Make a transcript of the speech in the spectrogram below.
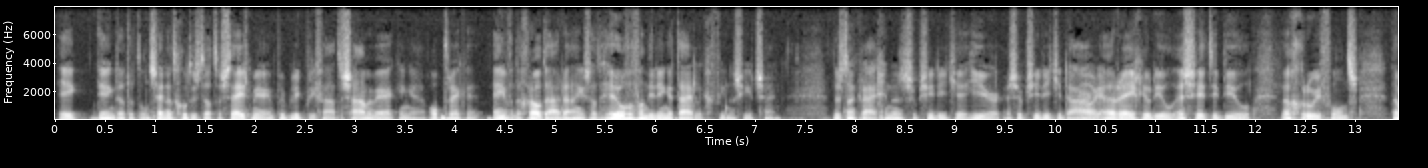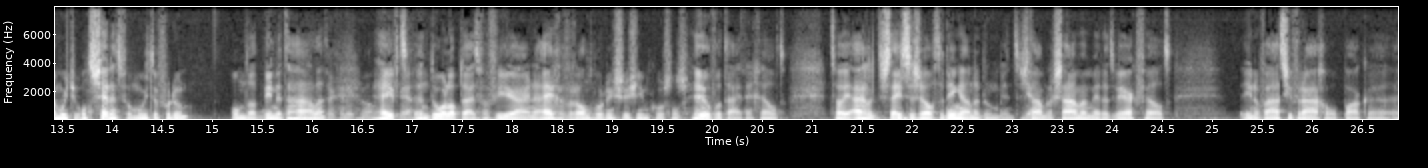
Ik denk dat het ontzettend goed is dat we steeds meer in publiek-private samenwerkingen optrekken. Een van de grote uitdagingen is dat heel veel van die dingen tijdelijk gefinancierd zijn. Dus dan krijg je een subsidietje hier, een subsidietje daar, oh, een regio-deal, een city-deal, een groeifonds. Daar moet je ontzettend veel moeite voor doen om dat binnen te halen. Heeft een doorlooptijd van vier jaar een eigen verantwoordingsregime, kost ons heel veel tijd en geld. Terwijl je eigenlijk steeds dezelfde dingen aan het doen bent. Dus namelijk samen met het werkveld innovatievragen oppakken, uh,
